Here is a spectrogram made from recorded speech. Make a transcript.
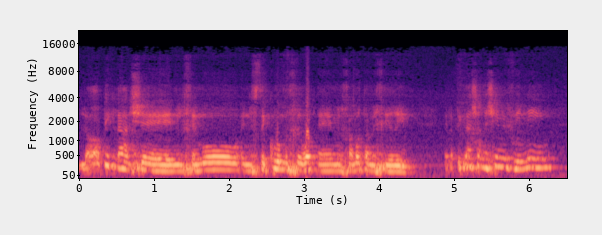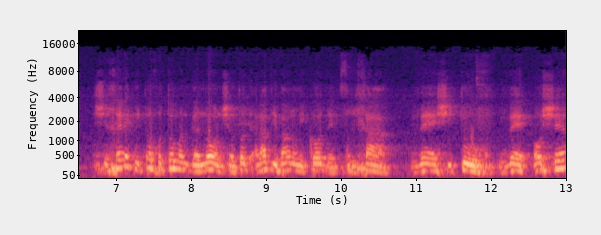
לא בגלל שנלחמו, נפסקו מלחמות המחירים, אלא בגלל שאנשים מבינים שחלק מתוך אותו מנגנון שעליו דיברנו מקודם, צריכה ושיתוף ועושר,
